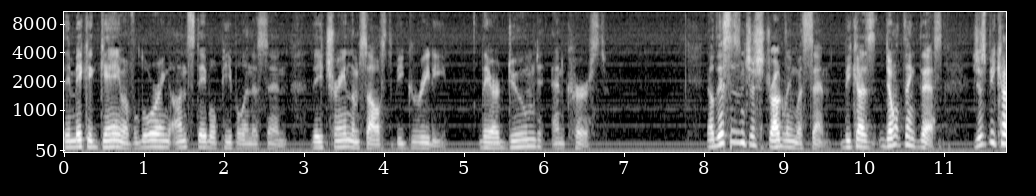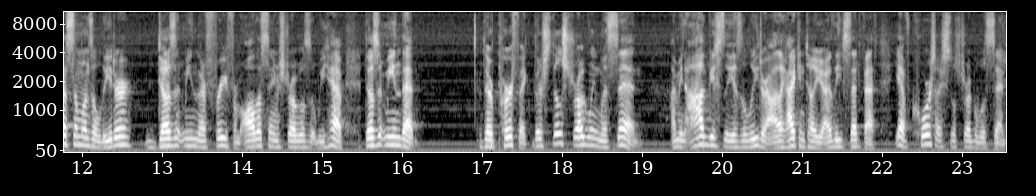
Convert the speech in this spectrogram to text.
They make a game of luring unstable people into sin. They train themselves to be greedy. They are doomed and cursed. Now, this isn't just struggling with sin, because don't think this. Just because someone's a leader doesn't mean they're free from all the same struggles that we have. Doesn't mean that they're perfect. They're still struggling with sin. I mean, obviously, as a leader, I, like I can tell you, I lead steadfast. Yeah, of course, I still struggle with sin.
